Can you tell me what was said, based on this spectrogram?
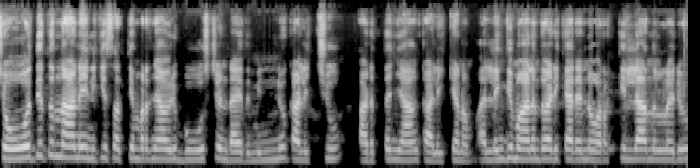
ചോദ്യത്തിൽ നിന്നാണ് എനിക്ക് സത്യം പറഞ്ഞ ഒരു ബൂസ്റ്റ് ഉണ്ടായത്. മിന്നു കളിച്ചു അടുത്ത ഞാൻ കളിക്കണം. അല്ലെങ്കിൽ മാനന്തവാടിക്കാരെന്നെ ഉറക്കില്ല എന്നുള്ളൊരു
